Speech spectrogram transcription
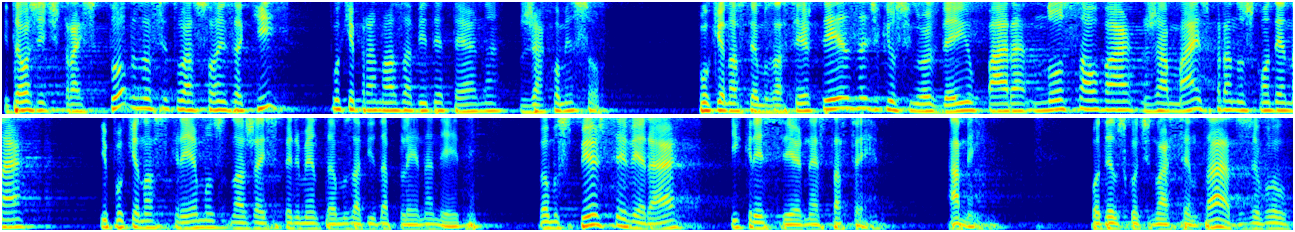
Então a gente traz todas as situações aqui, porque para nós a vida eterna já começou. Porque nós temos a certeza de que o Senhor veio para nos salvar, jamais para nos condenar. E porque nós cremos, nós já experimentamos a vida plena nele. Vamos perseverar e crescer nesta fé. Amém. Podemos continuar sentados. Eu vou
